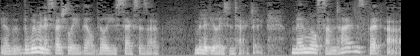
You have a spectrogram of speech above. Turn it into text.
you know, the, the women especially, they'll, they'll use sex as a manipulation tactic. Men will sometimes, but, uh,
